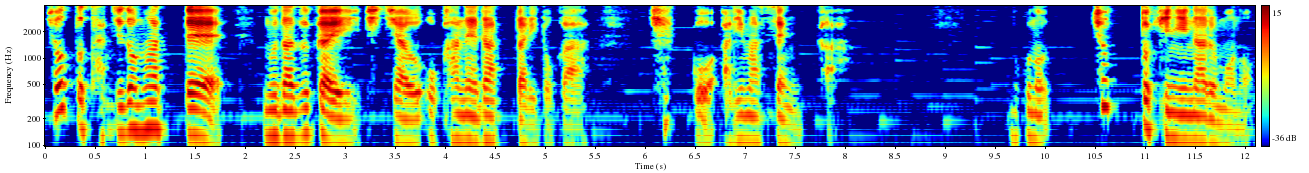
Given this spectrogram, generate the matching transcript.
ちょっと立ち止まって無駄遣いしちゃうお金だったりとか、結構ありませんか？この、ちょっと気になるもの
